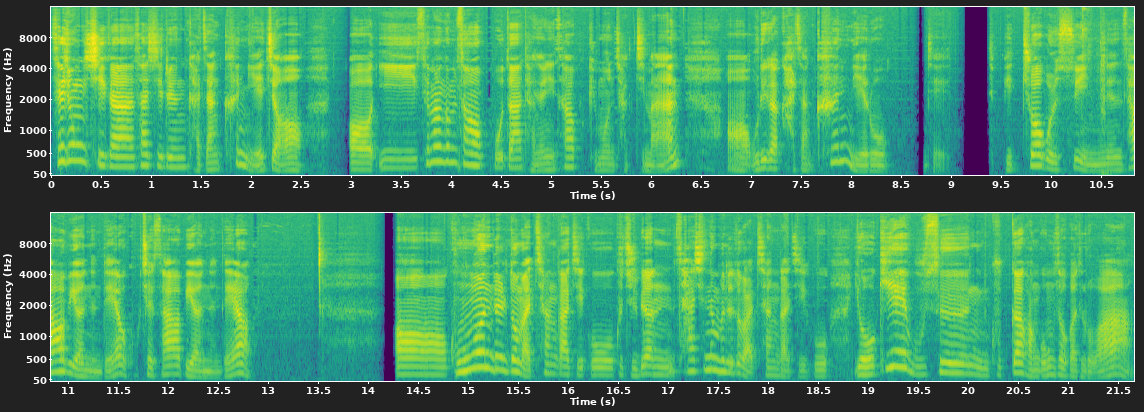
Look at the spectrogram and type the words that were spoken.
세종시가 사실은 가장 큰 예죠. 어, 이 새만금 사업보다 당연히 사업 규모는 작지만 어, 우리가 가장 큰 예로 이제 비추어 볼 수 있는 사업이었는데요. 국책 사업이었는데요. 어, 공무원들도 마찬가지고 그 주변 사시는 분들도 마찬가지고 여기에 무슨 국가 관공서가 들어와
